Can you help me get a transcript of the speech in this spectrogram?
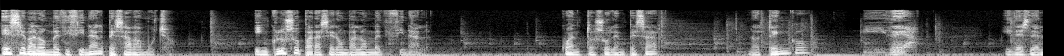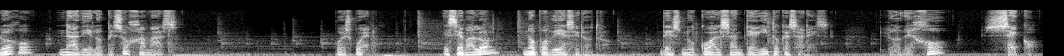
Ese balón medicinal pesaba mucho, incluso para ser un balón medicinal. ¿Cuánto suelen pesar? No tengo ni idea. Y desde luego nadie lo pesó jamás. Pues bueno, ese balón no podía ser otro. Desnucó al Santiaguito Casares. Lo dejó seco.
